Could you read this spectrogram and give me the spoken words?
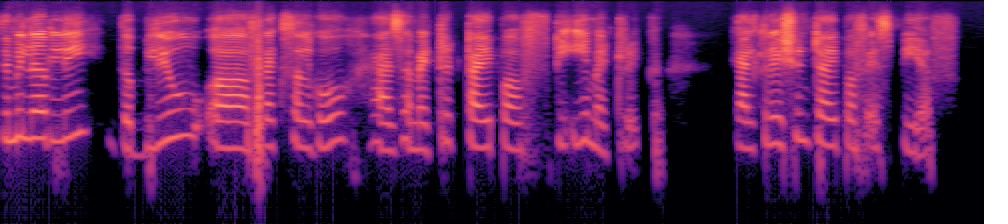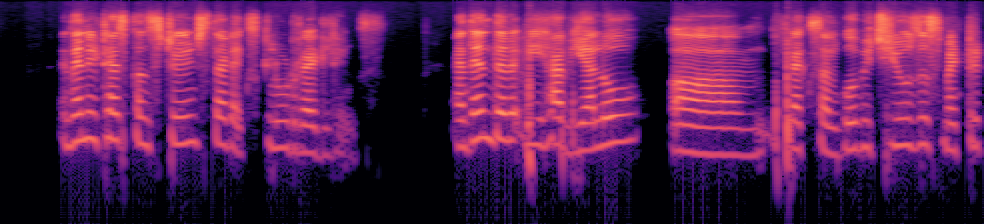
Similarly, the blue uh, flex algo has a metric type of TE metric, calculation type of SPF, and then it has constraints that exclude red links. And then there we have yellow um, flex algo, which uses metric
